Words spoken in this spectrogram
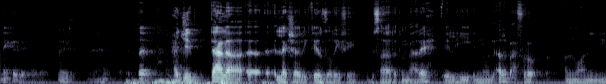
نكده هذا. إيه. طيب حجي تعال أقول لك شغلة كثير ظريفة. صارت امبارح اللي هي إنه الأربع فرق ألمانية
